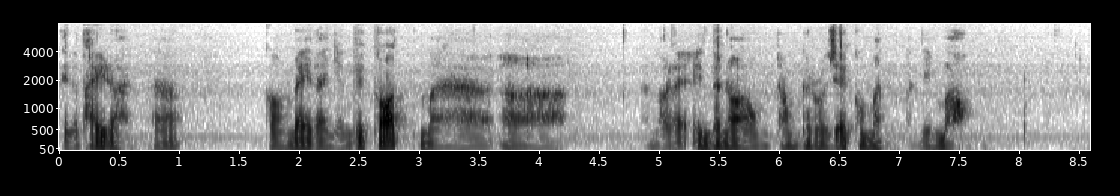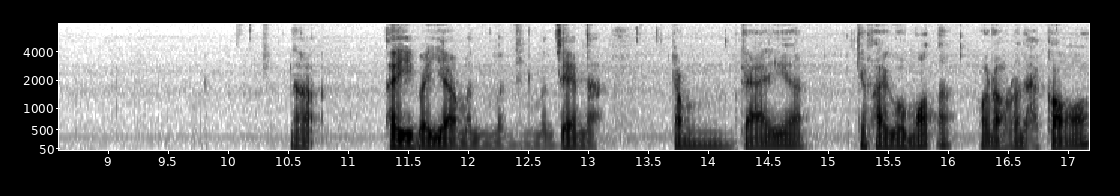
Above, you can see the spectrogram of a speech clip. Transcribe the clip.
Thì nó thấy rồi đó. Còn đây là những cái code mà uh, gọi là internal trong cái project của mình mình import đó thì bây giờ mình mình mình xem nè. Trong cái cái file go mode đó bắt đầu nó đã có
